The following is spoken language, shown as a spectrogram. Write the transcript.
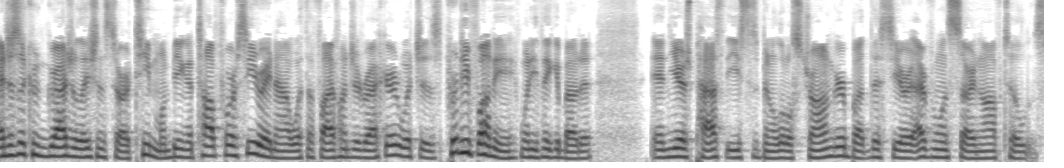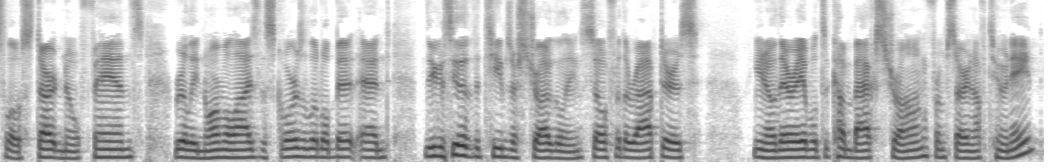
And just a congratulations to our team on being a top 4 seed right now with a 500 record, which is pretty funny when you think about it. In years past, the East has been a little stronger, but this year everyone's starting off to slow start. No fans really normalize the scores a little bit, and you can see that the teams are struggling. So for the Raptors, you know, they're able to come back strong from starting off 2 and 8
